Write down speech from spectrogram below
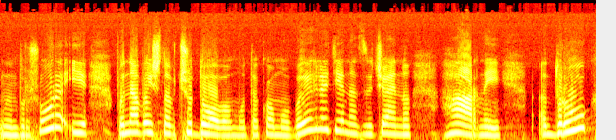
брошури. І вона вийшла в чудовому такому вигляді, надзвичайно гарний друк,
